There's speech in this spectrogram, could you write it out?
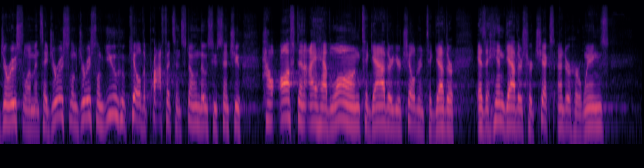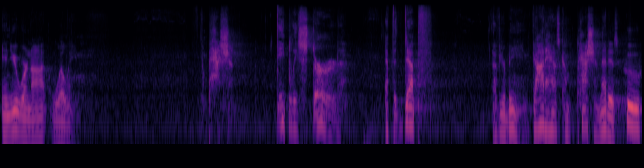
Jerusalem and say, Jerusalem, Jerusalem, you who kill the prophets and stone those who sent you, how often I have longed to gather your children together as a hen gathers her chicks under her wings and you were not willing. Compassion, deeply stirred at the depth of your being. God has compassion. That is who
